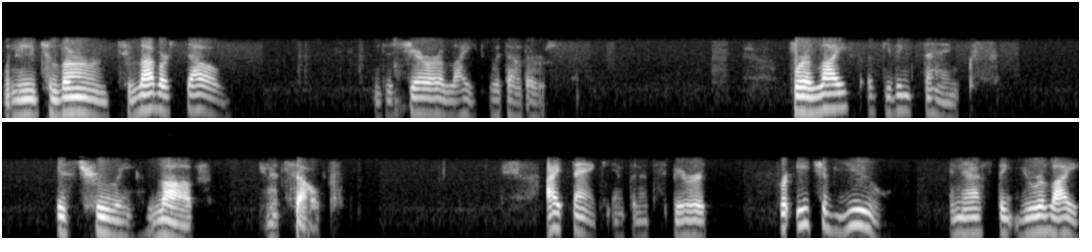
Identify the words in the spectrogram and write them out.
we need to learn to love ourselves and to share our light with others. For a life of giving thanks is truly love in itself. I thank Infinite Spirit for each of you and ask that your life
